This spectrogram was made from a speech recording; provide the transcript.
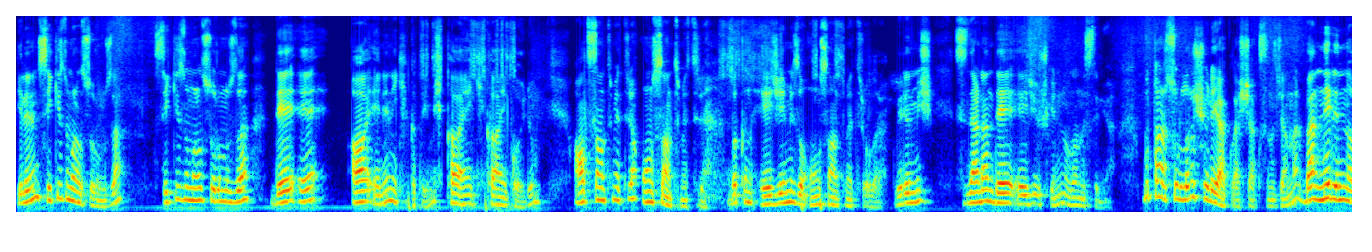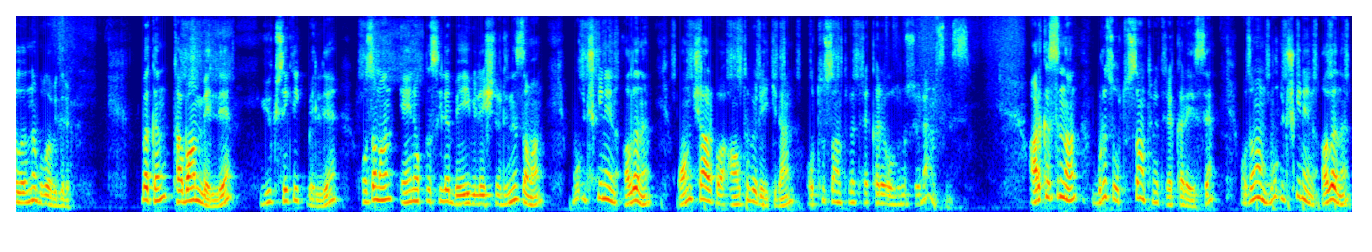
Gelelim 8 numaralı sorumuza. 8 numaralı sorumuzda DE AE'nin iki katıymış. K'ya 2 K'yı koydum. 6 cm 10 cm. Bakın EC'miz de 10 cm olarak verilmiş. Sizlerden DEC üçgenin alanı isteniyor. Bu tarz sorulara şöyle yaklaşacaksınız canlar. Ben nerenin alanını bulabilirim? Bakın taban belli. Yükseklik belli. O zaman E noktasıyla B'yi birleştirdiğiniz zaman bu üçgenin alanı 10 çarpı 6 bölü 2'den 30 cm kare olduğunu söyler misiniz? Arkasından burası 30 cm kare ise o zaman bu üçgenin alanı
